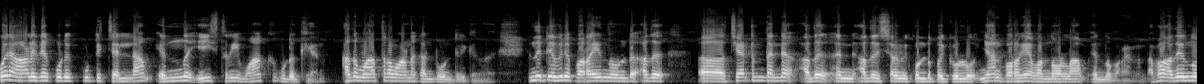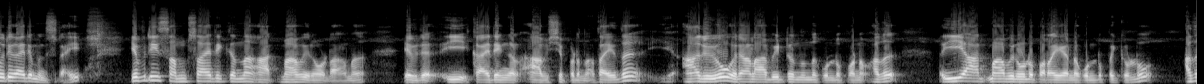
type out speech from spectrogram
ഒരാളിനെ കൂടി കൂട്ടിച്ചെല്ലാം എന്ന് ഈ സ്ത്രീ വാക്ക് കൊടുക്കുകയാണ്. അത് മാത്രമാണ് കണ്ടുകൊണ്ടിരിക്കുന്നത്. എന്നിട്ട് ഇവർ പറയുന്നുണ്ട് അത് ചേട്ടൻ തന്നെ അത് അത് ശ്രമി കൊണ്ടുപോയിക്കൊള്ളൂ ഞാൻ പുറകെ വന്നോളാം എന്ന് പറയുന്നുണ്ട്. അപ്പോൾ അതിൽ നിന്ന് ഒരു കാര്യം മനസ്സിലായി. ഇവർ ഈ സംസാരിക്കുന്ന ആത്മാവിനോടാണ് ഇവർ ഈ കാര്യങ്ങൾ ആവശ്യപ്പെടുന്നത്. അതായത് ആരെയോ ഒരാൾ ആ വീട്ടിൽ നിന്ന് കൊണ്ടുപോകണം. അത് ഈ ആത്മാവിനോട് പറയുകയാണ് കൊണ്ടുപോയിക്കുള്ളൂ. അത്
